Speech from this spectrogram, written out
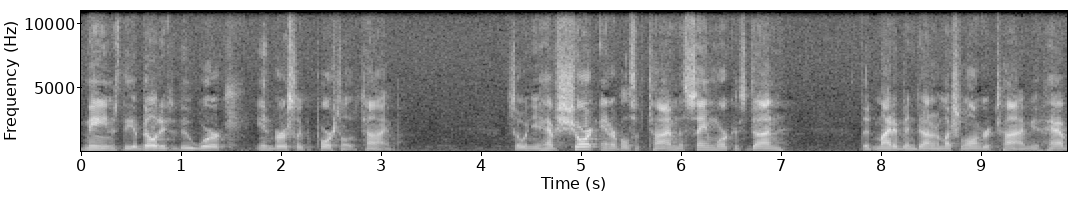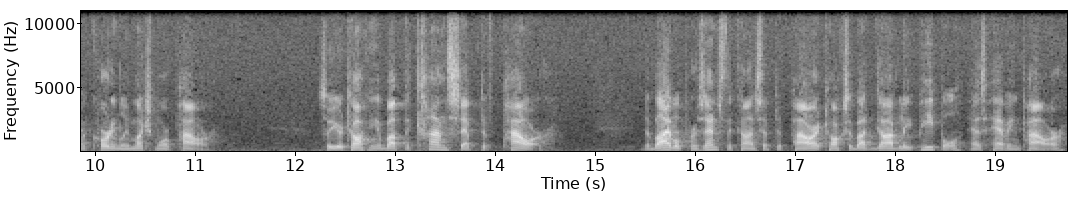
means the ability to do work inversely proportional to time. So when you have short intervals of time, the same work is done that might have been done in a much longer time, you have accordingly much more power. So you're talking about the concept of power. The Bible presents the concept of power. It talks about godly people as having power,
